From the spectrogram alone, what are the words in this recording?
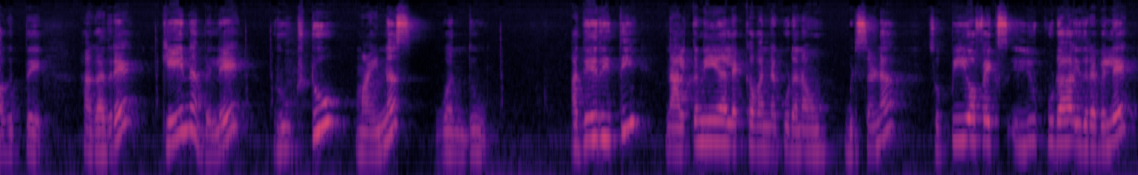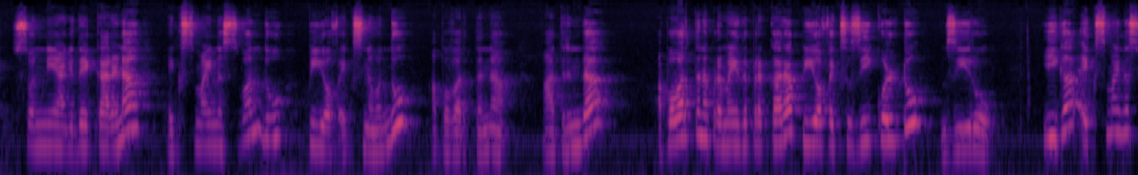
ಆಗುತ್ತೆ. ಹಾಗಾದರೆ ಕೆನ ಬೆಲೆ ರೂಟ್ ಟು ಮೈನಸ್ ಒಂದು ಅದೇ ರೀತಿ ನಾಲ್ಕನೆಯ ಲೆಕ್ಕವನ್ನು ಕೂಡ ನಾವು ಬಿಡಿಸೋಣ. ಸೊ ಪಿ ಆಫ್ ಎಕ್ಸ್ ಇಲ್ಲಿಯೂ ಕೂಡ ಇದರ ಬೆಲೆ ಸೊನ್ನೆ ಆಗಿದೆ. ಕಾರಣ ಎಕ್ಸ್ ಮೈನಸ್ ಒಂದು ಪಿ ಆಫ್ ಎಕ್ಸ್ನ ಒಂದು ಅಪವರ್ತನ. ಆದ್ದರಿಂದ ಅಪವರ್ತನ ಪ್ರಮೇಯದ ಪ್ರಕಾರ P of X is equal to zero ಈಗ ಎಕ್ಸ್ ಮೈನಸ್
